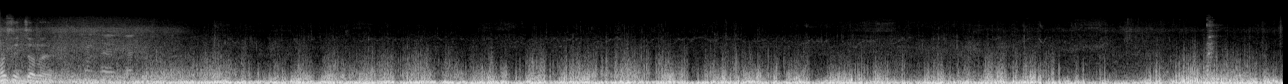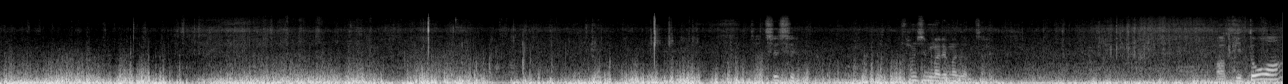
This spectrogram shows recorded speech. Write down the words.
할 수 있잖아요 자 70. 30마리만 잡자. 아, 비 또 와?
